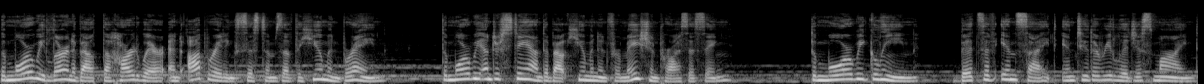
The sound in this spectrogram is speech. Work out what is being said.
The more we learn about the hardware and operating systems of the human brain, the more we understand about human information processing, the more we glean bits of insight into the religious mind.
